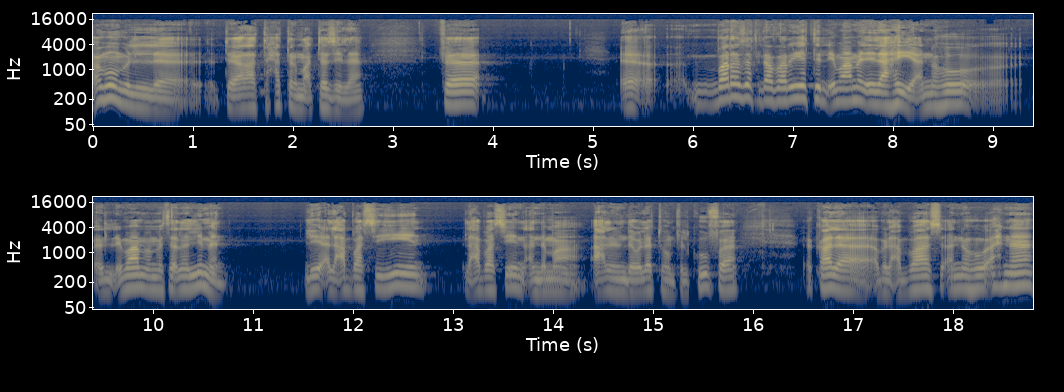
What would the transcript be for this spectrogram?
وعموم التيارات حتى المعتزلة. ف آه، برزت نظرية الإمامة الإلهية أنه الإمامة مثلا لمن؟ للعباسيين. العباسيين عندما أعلنوا دولتهم في الكوفة قال أبو العباس أنه إحنا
